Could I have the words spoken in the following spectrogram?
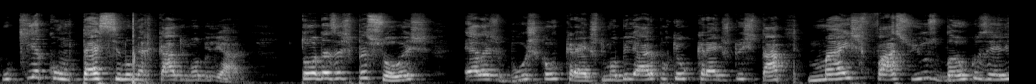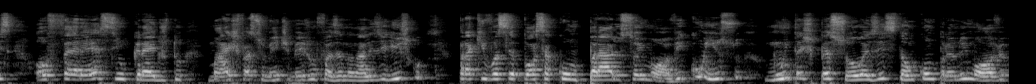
o que acontece no mercado imobiliário? Todas as pessoas elas buscam crédito imobiliário porque o crédito está mais fácil e os bancos eles oferecem o crédito mais facilmente, mesmo fazendo análise de risco, para que você possa comprar o seu imóvel. E com isso, muitas pessoas estão comprando imóvel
